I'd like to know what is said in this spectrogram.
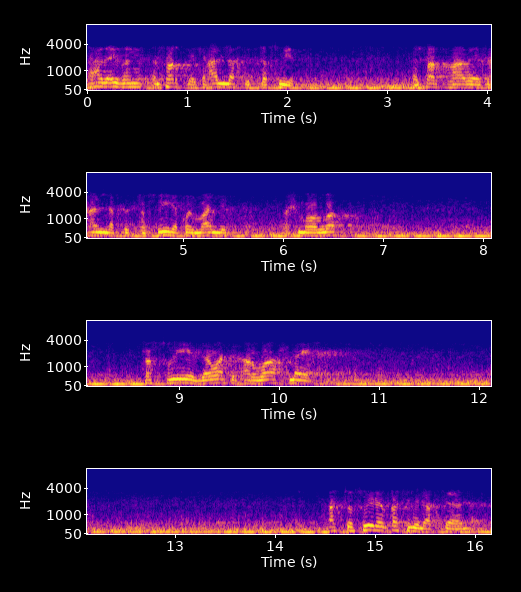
هذا أيضا الفرق يتعلق بالتصوير. الفرق هذا يتعلق بالتصوير يقول المؤلف رحمه الله. تصوير ذوات الأرواح لا يحل. التصوير ينقسم إلى أقسام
